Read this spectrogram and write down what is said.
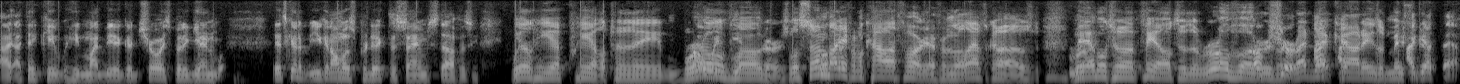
I I think he he might be a good choice. But again, it's gonna be. You can almost predict the same stuff. As Will he appeal to the rural we- voters? Will somebody Well, from California, from the left coast, be able to appeal to the rural voters sure. of redneck I- I- counties of Michigan? I get that.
